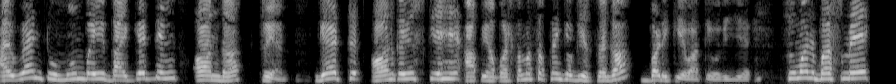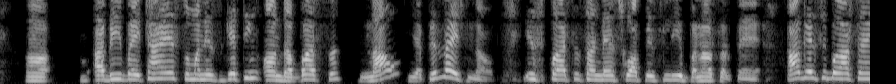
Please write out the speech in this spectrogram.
I went to Mumbai by getting on the train. Get on का यूज़ किए हैं आप यहाँ पर समझ सकते हैं क्योंकि इस जगह बड़ी की बातें हो रही है। सुमन बस में आ, अभी बैठा है। Suman is getting on the bus now या फिर राइट नाउ इस पार्ट से सेंटेंस को आप इसलिए बना सकते हैं। आगे से बाहर से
